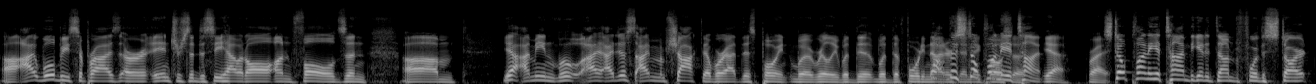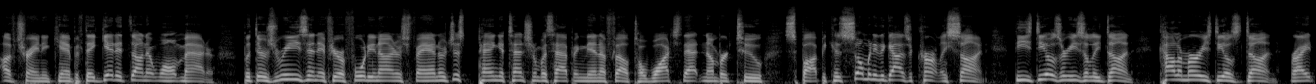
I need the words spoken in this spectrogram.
uh, I will be surprised or interested to see how it all unfolds. And um, yeah, I mean, I, I, just I'm shocked that we're at this point really with the with the 49ers. Well, there's still plenty of time. Yeah. Right. Still plenty of time to get it done before the start of training camp. If they get it done, it won't matter. But there's reason if you're a 49ers fan or just paying attention to what's happening in the NFL to watch that number two spot because so many of the guys are currently signed. These deals are easily done. Kyler Murray's deal's done, right?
